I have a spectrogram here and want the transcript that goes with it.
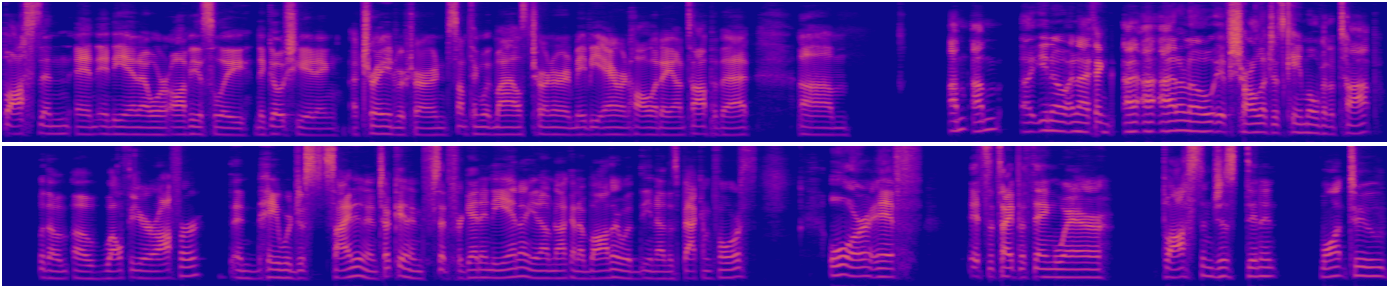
Boston and Indiana were obviously negotiating a trade return, something with Miles Turner and maybe Aaron Holiday on top of that. Um, I'm, I'm, uh, you know, and I think I, I, I don't know if Charlotte just came over the top with a, a wealthier offer and Hayward just signed it and took it and said, forget Indiana. You know, I'm not going to bother with, you know, this back and forth. Or if it's the type of thing where Boston just didn't want to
